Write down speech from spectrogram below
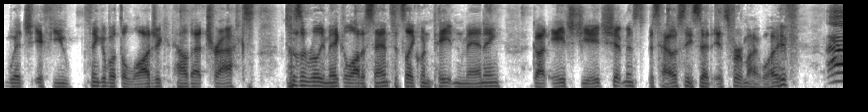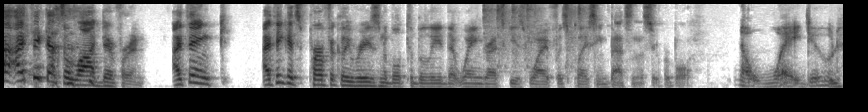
which, if you think about the logic and how that tracks, doesn't really make a lot of sense. It's like when Peyton Manning got HGH shipments to his house and he said, it's for my wife. Uh, I think that's a lot different. I think I think it's perfectly reasonable to believe that Wayne Gretzky's wife was placing bets in the Super Bowl. No way, dude.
